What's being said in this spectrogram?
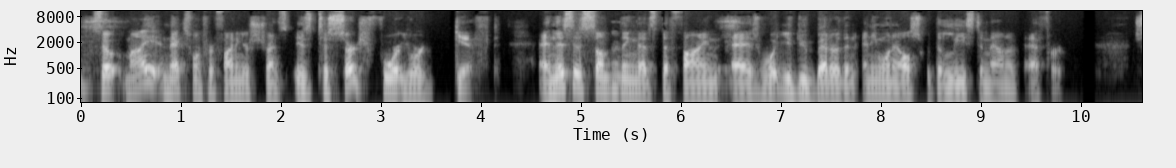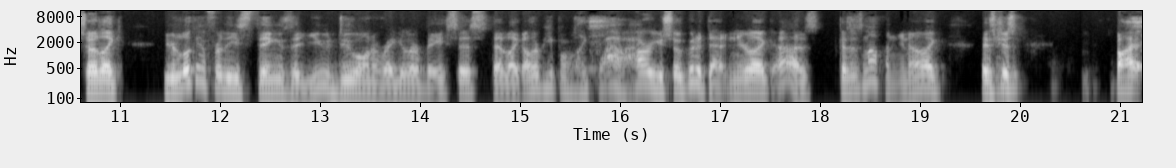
So, my next one for finding your strengths is to search for your gift. And this is something hmm. that's defined as what you do better than anyone else with the least amount of effort. So, like, you're looking for these things that you do on a regular basis that like other people are like, wow, how are you so good at that? And you're like, ah, it's because it's nothing, you know, like it's just by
